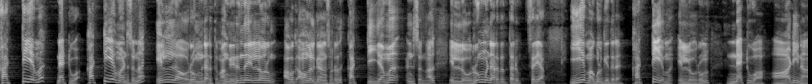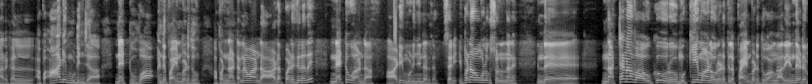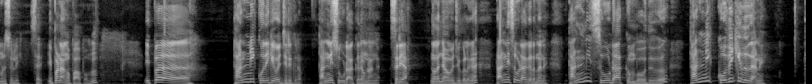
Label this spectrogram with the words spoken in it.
கட்டியம நெட்டுவா. கட்டியமன்னு சொன்னால் எல்லோரும் அர்த்தம். அங்கே இருந்த எல்லோரும் அவங்க அவங்களுக்கு நாங்கள் சொல்கிறது கட்டியமன்னு சொன்னால் எல்லோரும் அர்த்தத்தை தரும். சரியா? ஈய மகளுக்கு எதிர கட்டியம எல்லோரும் நெட்டுவா ஆடினார்கள். அப்போ ஆடி முடிஞ்சா நெட்டுவா என்று பயன்படுத்துவோம். அப்போ நடனவாண்டா ஆடப்படுகிறது நெட்டுவாண்டா ஆடி முடிஞ்சுன்னு அர்த்தம். சரி இப்போ நான் உங்களுக்கு சொன்னேன் தானே. இந்த நட்டனவாவுக்கு ஒரு முக்கியமான ஒரு இடத்துல பயன்படுத்துவாங்க. அது எந்த இடம்னு சொல்லி. சரி இப்போ நாங்கள் பார்ப்போம் இப்போ தண்ணி கொதிக்க வச்சிருக்கிறோம். தண்ணி சூடாக்குறோம் நாங்கள் சரியா? நல்லா ஞாபகம் வச்சுக்கொள்ளுங்க. தண்ணி சூடாக்குறது தானே? தண்ணி சூடாக்கும் போது தண்ணி கொதிக்குது தானே?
